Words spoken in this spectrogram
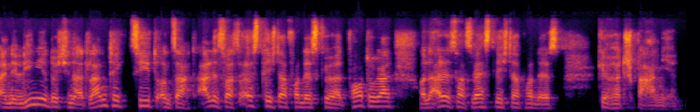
eine Linie durch den Atlantik zieht und sagt, alles, was östlich davon ist, gehört Portugal und alles, was westlich davon ist, gehört Spanien.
